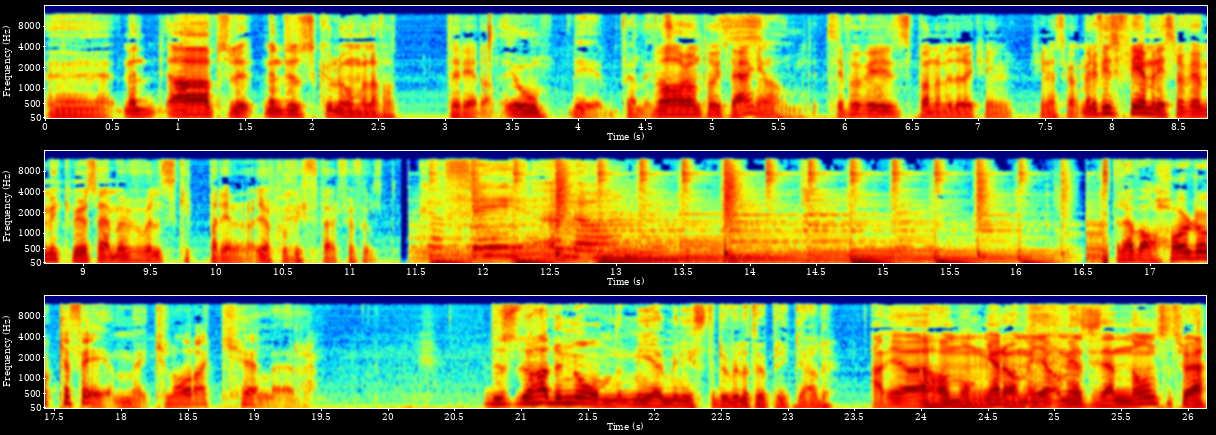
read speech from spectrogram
eh, Men ja absolut, men då skulle hon väl ha fått det redan. jo det är väldigt Vad har hon tagit vägen? sant. Det får vi spana vidare kring, kring nästa gång. Men det finns fler ministrar, vi har mycket mer att säga men vi får väl skippa det nu då. Jakob viftar för fullt. Det där var Hard Rock Café med Clara Keller. Du, du hade någon mer minister du ville ta upp Rickard? Jag har många då, men jag, om jag ska säga någon så tror jag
